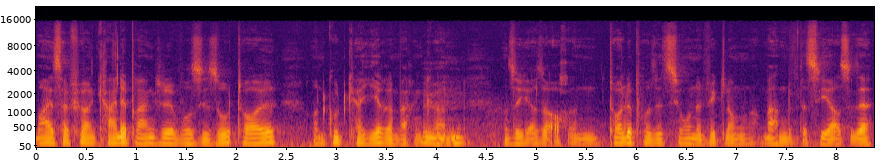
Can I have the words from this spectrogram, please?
meist dafür keine Branche, wo sie so toll und gut Karriere machen können. Mhm und sich also auch in tolle Positionen, Entwicklungen machen, dass sie aus dieser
